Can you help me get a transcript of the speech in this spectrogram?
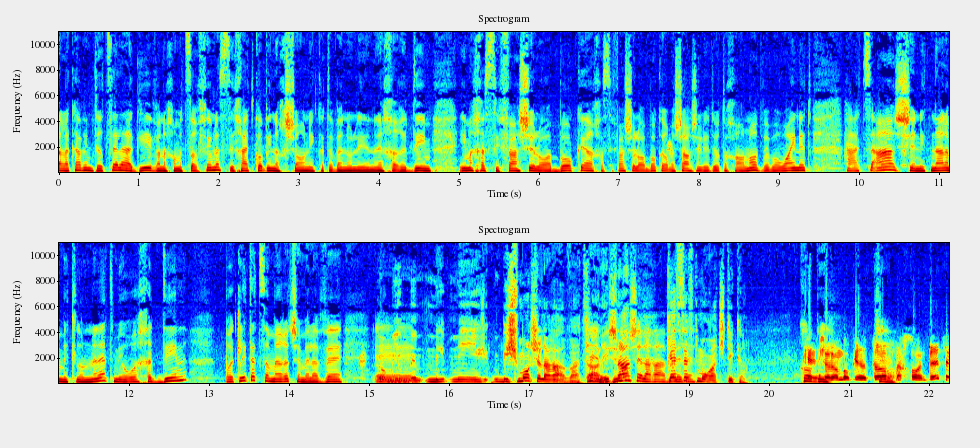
על הקו אם תרצה להגיב. אנחנו מצרפים לשיחה את קובי נחשוני, כתבנו לענייני חרדים, עם החשיפה שלו הבוקר, החשיפה שלו הבוקר בשער של ידיעות אחרונות ובוויינט, ההצעה שניתנה למתלוננת מעורך הדין. פרקליט הצמרת שמלווה... לא, אה, מ- מ- מ- בשמו של הרב ההצעה כן, ניתנה. בשמו של הרב, כסף תמורת שתיקה. קובי. כן, שלום, בוקר טוב, כן. נכון. בעצם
